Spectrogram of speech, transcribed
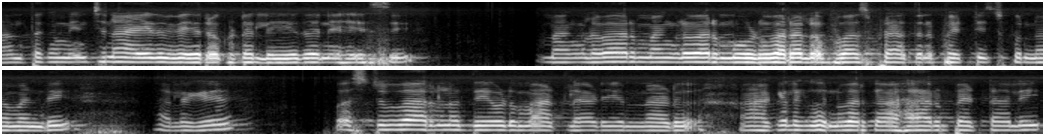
అంతకు మించిన ఐదు వేరొకటి లేదనేసి మంగళవారం మంగళవారం మూడు వారాలు ఉపవాస ప్రార్థన పెట్టించుకున్నామండి. అలాగే ఫస్ట్ వారంలో దేవుడు మాట్లాడి ఉన్నాడు. ఆకలి కొన్ని వరకు ఆహారం పెట్టాలి.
